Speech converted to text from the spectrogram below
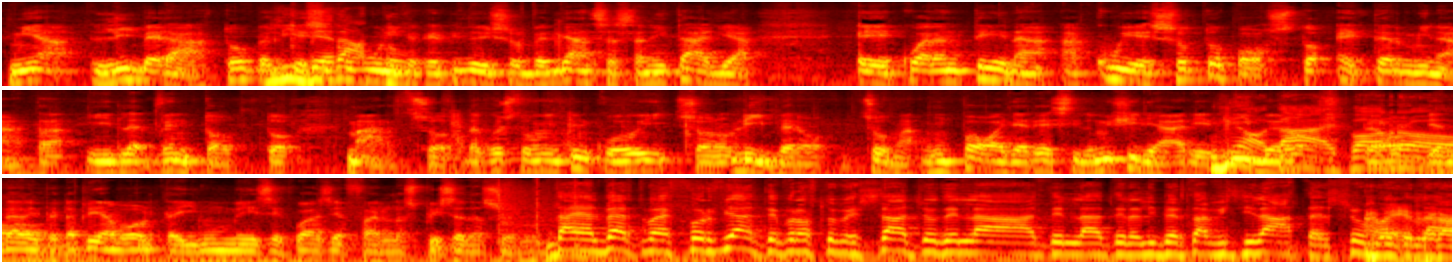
mi ha liberato perché Liberato. si comunica che il periodo di sorveglianza sanitaria eh, quarantena a cui è sottoposto è terminata il 28 marzo. Da questo momento in cui sono libero, insomma, un po' agli arresti domiciliari e No, libero dai, però di andare per la prima volta in un mese quasi a fare la spesa da solo. Dai Alberto, ma è fuorviante però sto messaggio della, della- della libertà vigilata, insomma. Vabbè, della- però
